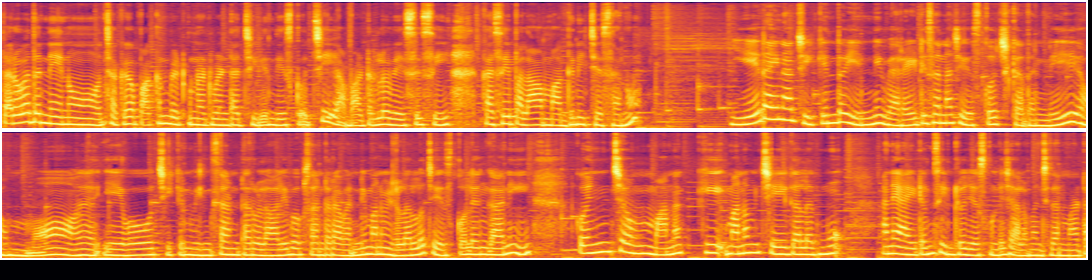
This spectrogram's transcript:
తర్వాత నేను చక్కగా పక్కన పెట్టుకున్నటువంటి ఆ చికెన్ తీసుకొచ్చి ఆ బటర్లో వేసేసి కాసేపు అలా మగ్గనిచ్చేసాను. ఏదైనా చికెన్తో ఎన్ని వెరైటీస్ అన్నా చేసుకోవచ్చు కదండి. అమ్మో! ఏవో చికెన్ వింగ్స్ అంటారు లాలీపాప్స్ అంటారు అవన్నీ మనం ఇళ్ళలో చేసుకోలేం కానీ కొంచెం మనకి మనం చేయగలము. అనే ఐటమ్స్ ఇంట్లో చేసుకుంటే చాలా మంచిదన్నమాట.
